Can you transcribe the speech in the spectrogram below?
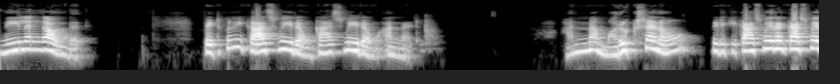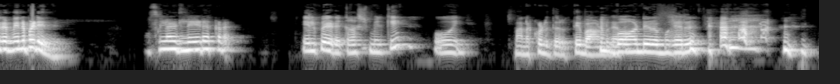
నీలంగా ఉంది అది పెట్టుకుని కాశ్మీరం కాశ్మీరం అన్నాడు. అన్న మరుక్షణం వీడికి కాశ్మీరం కాశ్మీరం వినపడింది. ముసలాడు లేడు అక్కడ. వెళ్ళిపోయాడు కాశ్మీర్కి. ఓయ్. మనకు కూడా దొరికితే బాగుంటుంది. బాగుంది రమ్మగారు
